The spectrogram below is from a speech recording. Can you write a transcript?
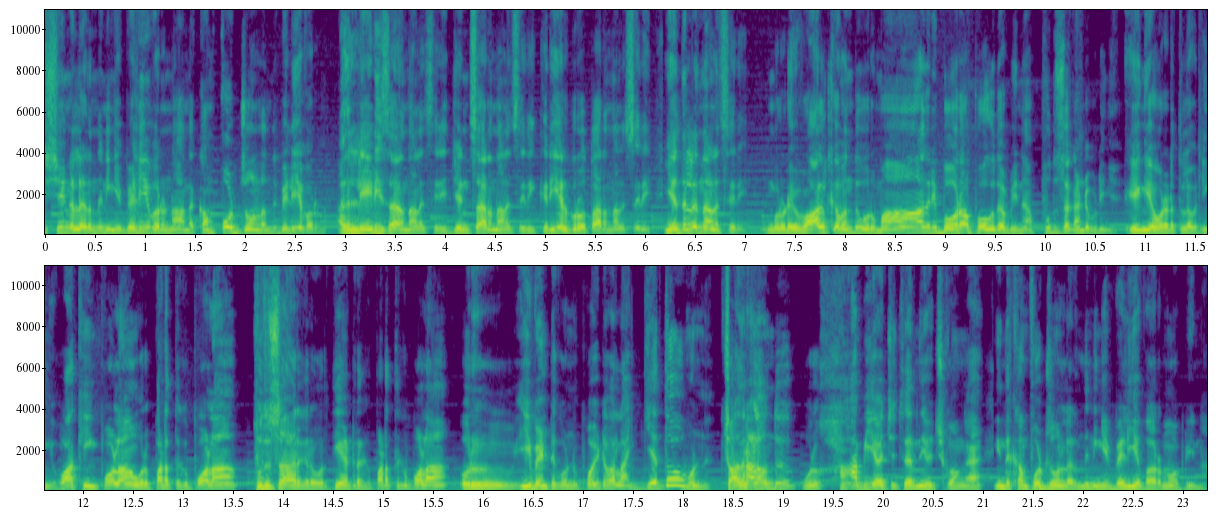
விஷயங்கள்ல இருந்து நீங்கள் வெளியே வரணும்னா அந்த கம்ஃபர்ட் ஜோன்ல இருந்து வெளியே வரணும். அது லேடிஸாக இருந்தாலும் சரி ஜென்ஸாக இருந்தாலும் சரி கரியர் குரோத்தாக இருந்தாலும் சரி எதுல இருந்தாலும் சரி உங்களுடைய வாழ்க்கை வந்து ஒரு மாதிரி போராக போகுது அப்படின்னா புதுசாக கண்டுபிடிங்க. எங்கே ஒரு இடத்துல நீங்கள் வாக்கிங் போகலாம் ஒரு படத்துக்கு போகலாம் புதுசாக இருக்கிற ஒரு தியேட்டருக்கு படத்துக்கு போகலாம் ஒரு ஈவெண்ட்டுக்கு ஒன்று போயிட்டு வரலாம் ஏதோ ஒன்று ஸோ அதனால வந்து ஒரு ஹாபியை வச்சு தெரிஞ்சு வச்சுக்கோங்க. இந்த கம்ஃபர்ட் ஜோன்ல இருந்து நீங்கள் வெளியே வரணும் அப்படின்னா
